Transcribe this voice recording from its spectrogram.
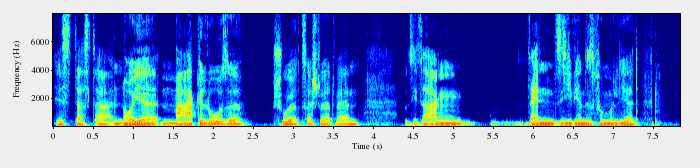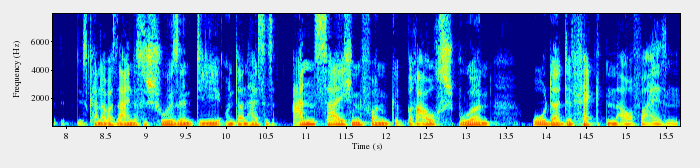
ist, dass da neue makellose Schuhe zerstört werden. Sie sagen, wenn sie, wie haben sie es formuliert, es kann aber sein, dass es Schuhe sind, die, und dann heißt es, Anzeichen von Gebrauchsspuren oder Defekten aufweisen.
